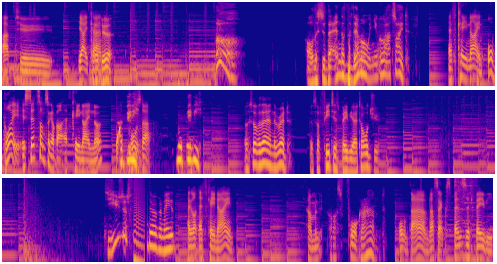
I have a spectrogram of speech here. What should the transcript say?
I have to. Yeah, I Yeah, can. do it. Oh, this is the end of the demo when you go outside. FK9. Oh boy, it said something about FK9, no? What was that? my baby. Oh, it's over there in the red. It's a fetus baby, I told you. Did you just throw a grenade? I got FK9. How many? Oh, it's four grand. Oh damn, that's an expensive baby.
